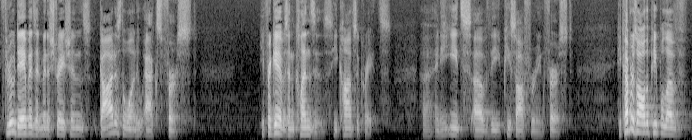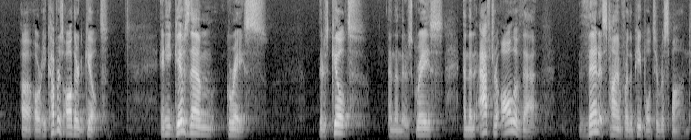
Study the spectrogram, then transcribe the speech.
through David's administrations, God is the one who acts first. He forgives and cleanses, he consecrates, uh, and he eats of the peace offering first. He covers all the people of uh, or he covers all their guilt, and he gives them grace. There's guilt, and then there's grace, and then after all of that, then it's time for the people to respond.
